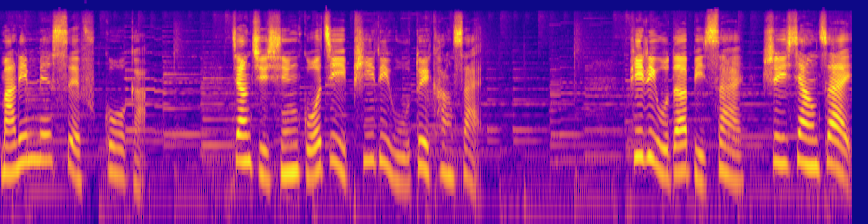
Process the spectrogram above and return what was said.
马林麦瑟夫国嘎将举行国际霹雳舞对抗赛。霹雳舞的比赛是一项在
